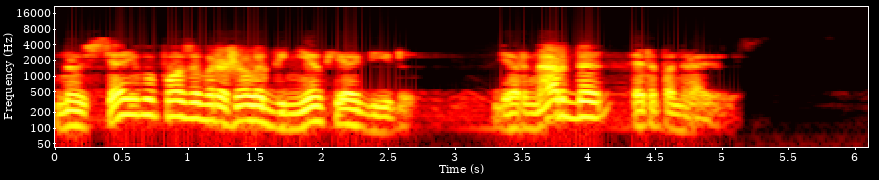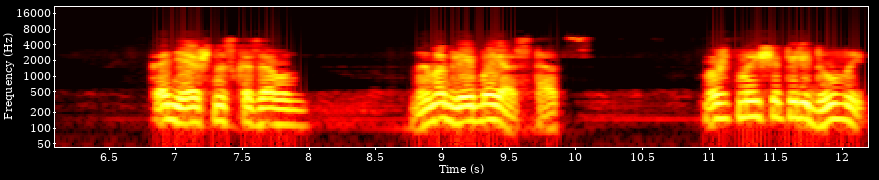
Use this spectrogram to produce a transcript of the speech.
но вся его поза выражала гнев и обиду. Бернардо это понравилось. «Конечно», — сказал он, — «мы могли бы и остаться. Может, мы еще передумаем».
